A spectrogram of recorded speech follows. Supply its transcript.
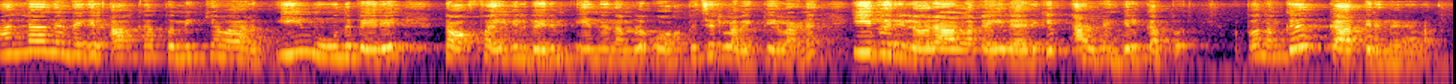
അല്ലാന്നുണ്ടെങ്കിൽ ആ കപ്പ് മിക്കവാറും ഈ മൂന്ന് പേര് ടോപ്പ് ഫൈവിൽ വരും എന്ന് നമ്മൾ ഉറപ്പിച്ചിട്ടുള്ള വ്യക്തികളാണ്. ഇവരിൽ ഒരാളുടെ കയ്യിലായിരിക്കും അല്ലെങ്കിൽ കപ്പ് അപ്പൊ നമുക്ക് കാത്തിരുന്ന് കാണാം.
